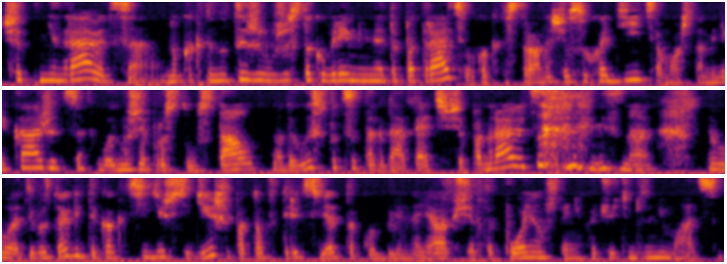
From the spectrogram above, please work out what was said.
что-то не нравится. Ну, как-то, ну, ты же уже столько времени на это потратил. Как-то странно сейчас уходить. А может, там мне кажется. Вот, может, я просто устал. Надо выспаться, тогда опять все понравится. не знаю. Вот. И в итоге ты как-то сидишь, сидишь, и потом в 30 лет такой, блин, а я вообще-то понял, что я не хочу этим заниматься.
